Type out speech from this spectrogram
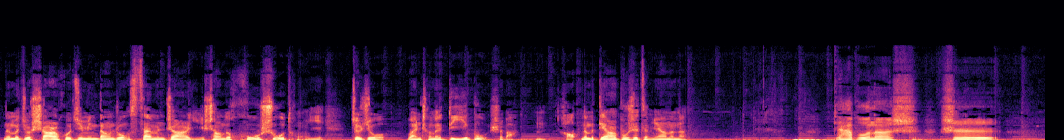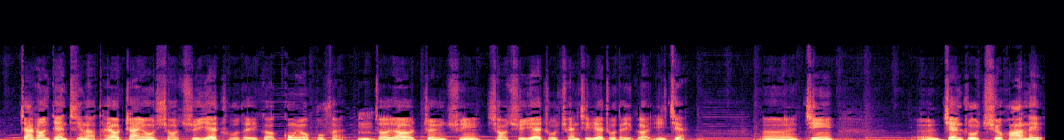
那么就十二户居民当中三分之二以上的户数同意，就就完成了第一步是吧？嗯，好，那么第二步是怎么样的呢？第二步呢是是加装电梯呢，它要占用小区业主的一个公有部分，嗯，则要征询小区业主全体业主的一个意见。嗯，经嗯建筑区划内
